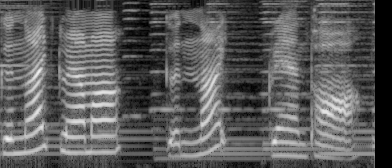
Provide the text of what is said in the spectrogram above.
Good night, Grandma. Good night, Grandpa.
